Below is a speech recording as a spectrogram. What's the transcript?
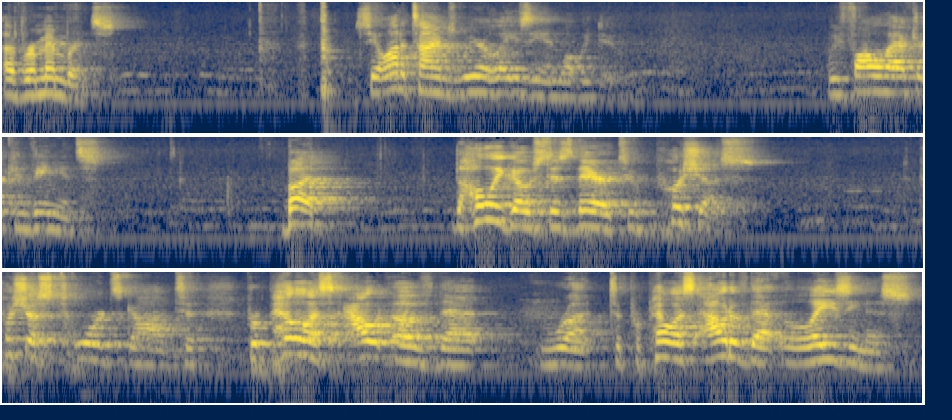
of remembrance. See, a lot of times we are lazy in what we do. We follow after convenience. But the Holy Ghost is there to push us, to push us towards God, to propel us out of that rut, to propel us out of that laziness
